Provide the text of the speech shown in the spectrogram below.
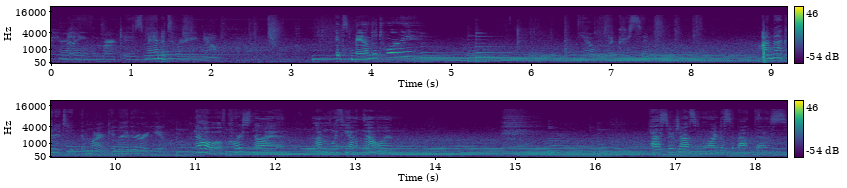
Apparently, the mark is mandatory now. It's mandatory? Yeah, but Kristen, I'm not gonna take the mark, and neither are you. No, of course not. I'm with you on that one. Pastor Johnson warned us about this.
